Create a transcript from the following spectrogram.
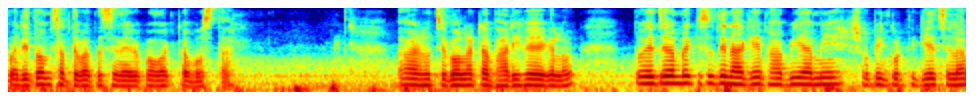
মানে দম ছাড়তে পারতেছি না, এরকম একটা অবস্থা। আর হচ্ছে গলাটা ভারী হয়ে গেল। তো এই যে আমরা কিছুদিন আগে ভাবি আমি শপিং করতে গিয়েছিলাম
